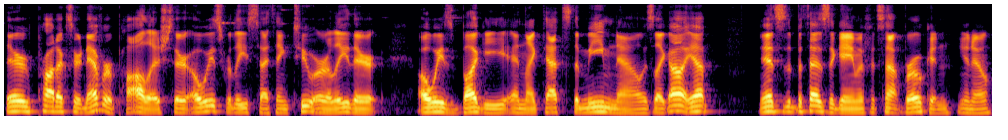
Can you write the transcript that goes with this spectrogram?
Their products are never polished. They're always released, I think, too early. They're always buggy. And like that's the meme now is like, oh, yep, it's the Bethesda game if it's not broken, you know?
